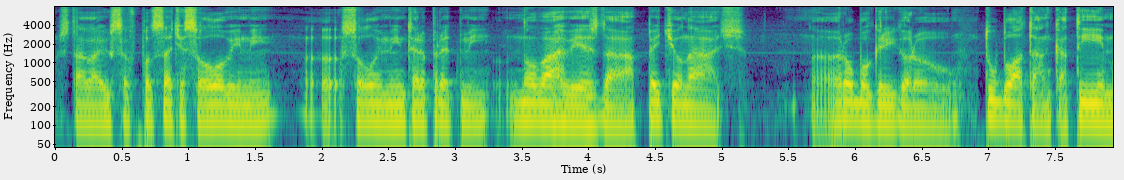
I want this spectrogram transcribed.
stávajú sa v podstate solovými, e, solovými interpretmi. Nová hviezda, Peťo Náč, Robo Grigorov, Tublatanka, tým.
